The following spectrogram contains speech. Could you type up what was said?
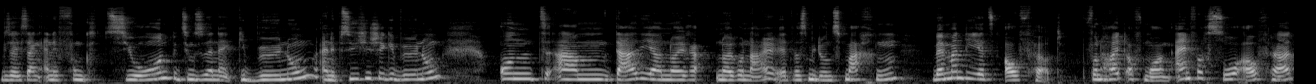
wie soll ich sagen, eine Funktion bzw. eine Gewöhnung, eine psychische Gewöhnung. Und ähm, da die ja neuro neuronal etwas mit uns machen, wenn man die jetzt aufhört, von heute auf morgen einfach so aufhört,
